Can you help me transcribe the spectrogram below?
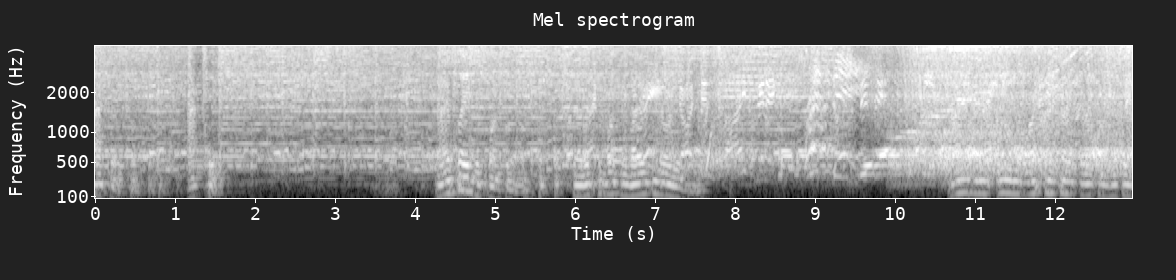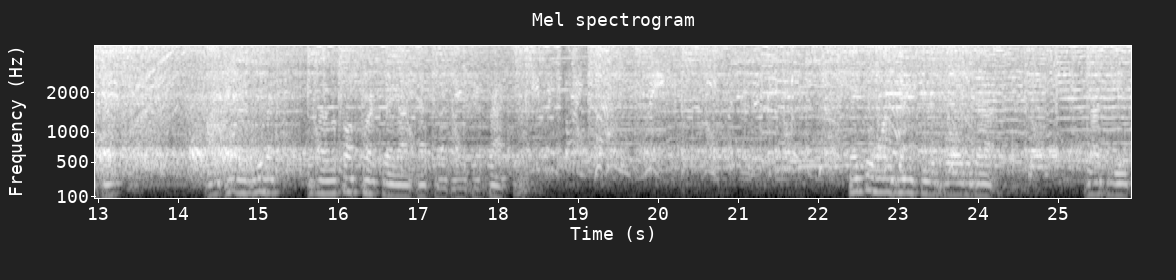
That's very cool. Act two. Now, I played this one today, so this is what I- if I recall correctly, I got F like I was distracted. Basically, want to get into this world that you have to use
